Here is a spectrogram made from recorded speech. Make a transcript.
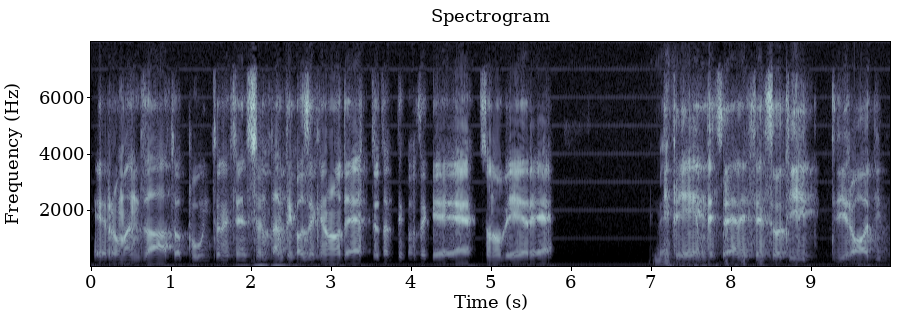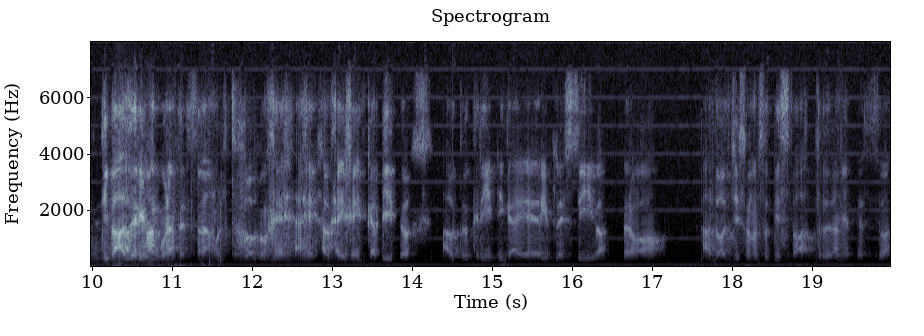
e il romanzato, appunto, nel senso tante cose che non ho detto, tante cose che sono vere. Beh, Dipende, cioè, nel senso ti, ti dirò, di, di base rimango una persona molto, come avrai ben capito, autocritica e riflessiva, però ad oggi sono soddisfatto della mia persona.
